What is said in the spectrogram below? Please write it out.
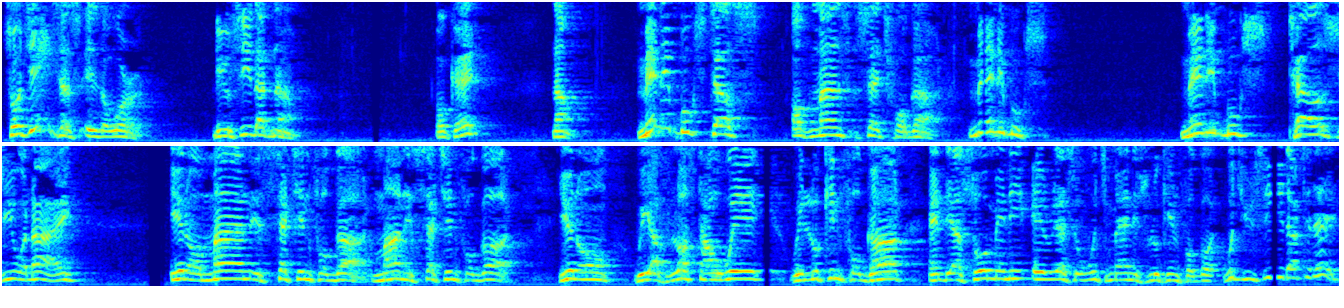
So Jesus is the word. Do you see that now? Okay? Now, many books tells of man's search for God. Many books. Many books tells you and I, you know, man is searching for God. Man is searching for God. You know, we have lost our way. We're looking for God. And there are so many areas in which man is looking for God, which you see that today.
